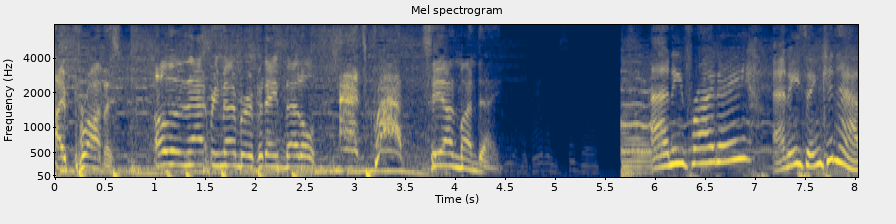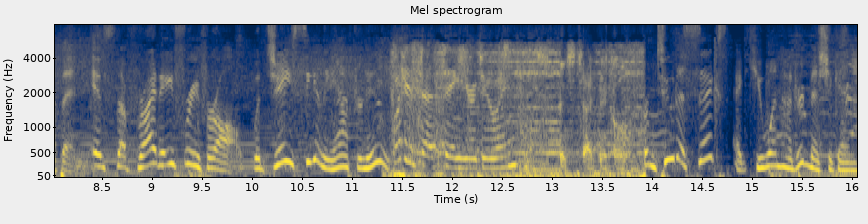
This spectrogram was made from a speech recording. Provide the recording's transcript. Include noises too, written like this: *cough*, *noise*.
I promise. Other than that, remember, if it ain't metal, it's crap. See you on Monday. Any Friday, anything can happen. It's the Friday Free for All with JC in the afternoon What is that thing you're doing? It's technical. from 2 to 6 at Q100 Michigan.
